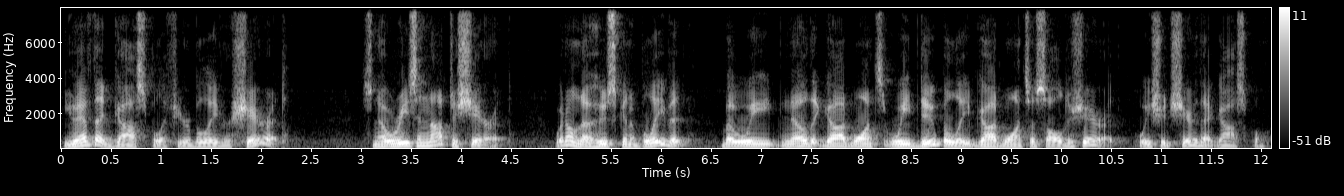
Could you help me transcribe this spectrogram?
You have that gospel if you're a believer. Share it. There's no reason not to share it. We don't know who's going to believe it, but we know that God wants, we do believe God wants us all to share it. We should share that gospel.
